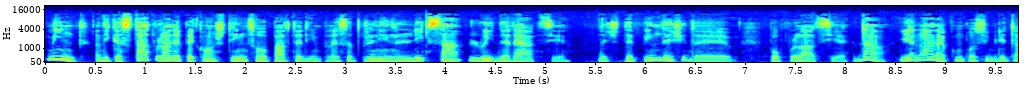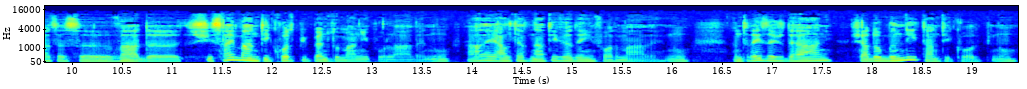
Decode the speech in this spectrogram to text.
mint. Adică statul are pe conștiință o parte din presă prin lipsa lui de reacție. Deci depinde și de populație. Da, el are acum posibilitatea să vadă și să aibă anticorpi pentru manipulare, nu? Are alternative de informare, nu? În 30 de ani și-a dobândit anticorpi, nu?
